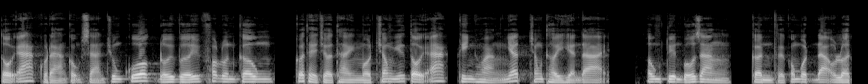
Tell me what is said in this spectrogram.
tội ác của Đảng Cộng sản Trung Quốc đối với Pháp Luân Công có thể trở thành một trong những tội ác kinh hoàng nhất trong thời hiện đại. Ông tuyên bố rằng cần phải có một đạo luật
